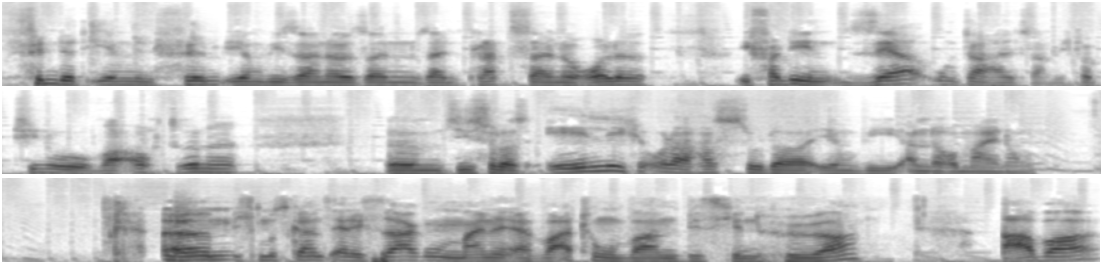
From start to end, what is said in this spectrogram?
findet irgendein Film irgendwie seine, seinen, seinen Platz, seine Rolle. Ich fand ihn sehr unterhaltsam. Ich glaube, Tino war auch drinne. Ähm, siehst du das ähnlich oder hast du da irgendwie andere Meinung? Ähm, ich muss ganz ehrlich sagen, meine Erwartungen waren ein bisschen höher. Aber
